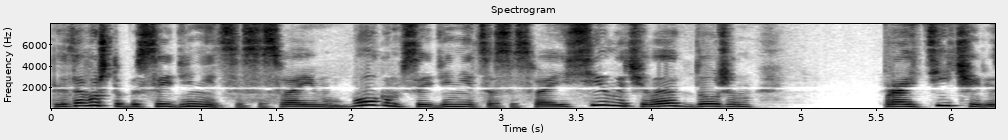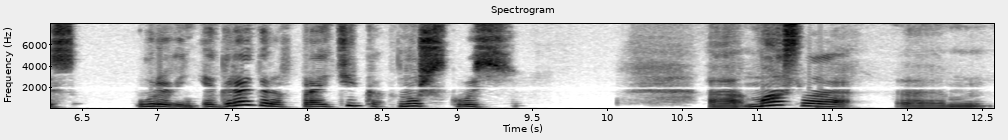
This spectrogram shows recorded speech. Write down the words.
Для того, чтобы соединиться со своим богом, соединиться со своей силой, человек должен пройти через уровень эгрегоров, пройти как нож сквозь а, масло эм,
